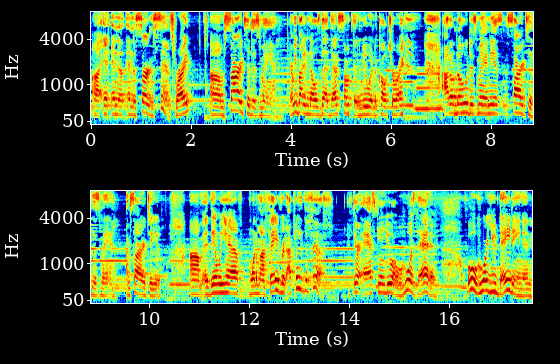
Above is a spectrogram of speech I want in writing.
uh, in, in, a, in a certain sense, right? Um, sorry to this man. Everybody knows that. That's something new in the culture, right? I don't know who this man is. Sorry to this man. I'm sorry to you. Um, and then we have one of my favorite. I plead the fifth. If they're asking you, oh, who is that? And oh, who are you dating? And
